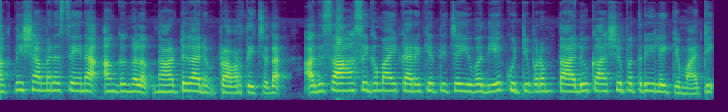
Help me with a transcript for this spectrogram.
അഗ്നിശമന സേന അംഗങ്ങളും നാട്ടുകാരും പ്രവർത്തിച്ചത്. അതിസാഹസികമായി കരയ്ക്കെത്തിച്ച യുവതിയെ കുറ്റിപ്പുറം താലൂക്ക് ആശുപത്രിയിലേക്ക് മാറ്റി.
